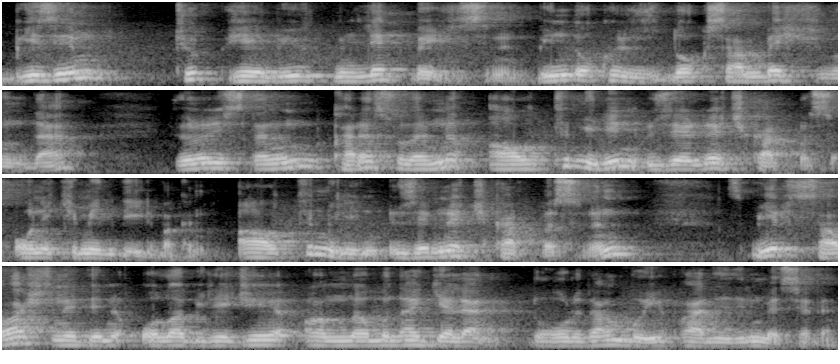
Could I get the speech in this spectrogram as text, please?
Bizim Türkiye Büyük Millet Meclisi'nin 1995 yılında Yunanistan'ın karasularını 6 milin üzerine çıkartması, 12 mil değil bakın, 6 milin üzerine çıkartmasının bir savaş nedeni olabileceği anlamına gelen, doğrudan bu ifade edilmese de,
